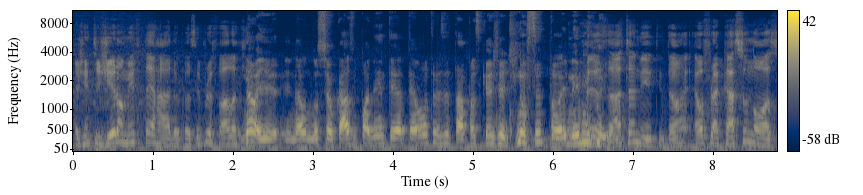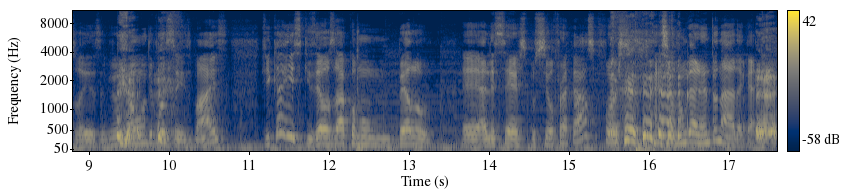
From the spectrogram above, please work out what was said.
a gente geralmente tá errado, é o que eu sempre falo aqui. Não, e, e no seu caso podem ter até outras etapas que a gente não citou e nem me Exatamente, então é o fracasso nosso esse, viu? Não de vocês. Mas fica aí, se quiser usar como um belo é, alicerce pro seu fracasso, força. Mas eu não garanto nada, cara.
